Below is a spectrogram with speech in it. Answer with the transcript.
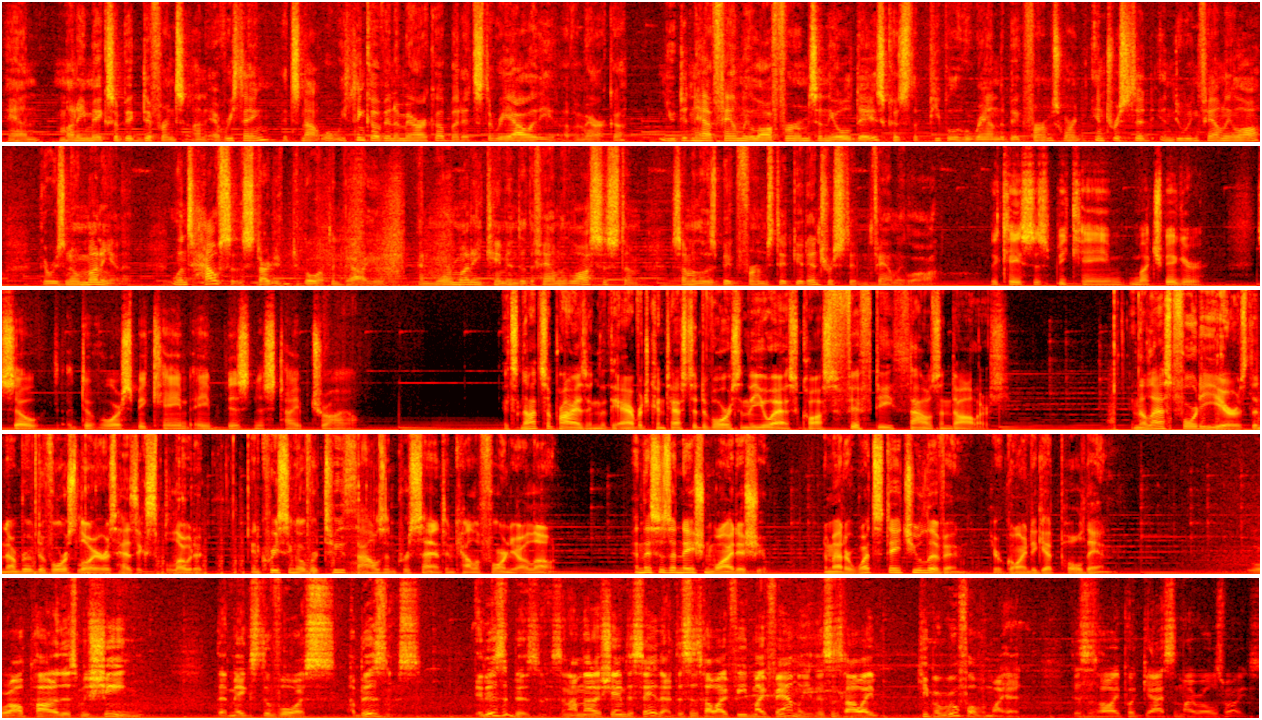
And money makes a big difference on everything. It's not what we think of in America, but it's the reality of America. You didn't have family law firms in the old days because the people who ran the big firms weren't interested in doing family law. There was no money in it. Once houses started to go up in value and more money came into the family law system, some of those big firms did get interested in family law. The cases became much bigger, so divorce became a business type trial. It's not surprising that the average contested divorce in the U.S. costs $50,000. In the last 40 years, the number of divorce lawyers has exploded, increasing over 2,000% in California alone. And this is a nationwide issue. No matter what state you live in, you're going to get pulled in. We're all part of this machine that makes divorce a business. It is a business, and I'm not ashamed to say that. This is how I feed my family. This is how I keep a roof over my head. This is how I put gas in my Rolls Royce.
